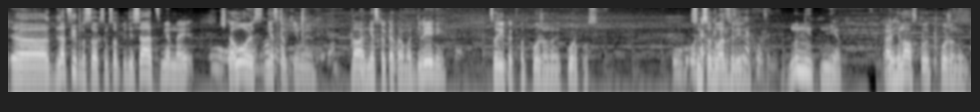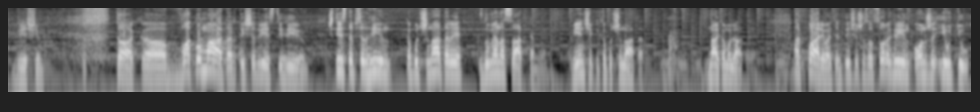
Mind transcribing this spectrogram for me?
Э, Для цитрусовых 750 с мерной, О, Шкалой с ну, несколькими. да? да, несколько там отделений. Смотри, как подкожаный корпус. О, о, 720 такой гривен. Ну, не- нет. Оригинал стоит кожаный 2 с чем-то. Так, э, вакууматор 1200 гривен. 450 гривен капучинаторы с двумя насадками. Венчик и капучинатор на аккумуляторе. Отпариватель 1640 гривен, он же и утюг.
